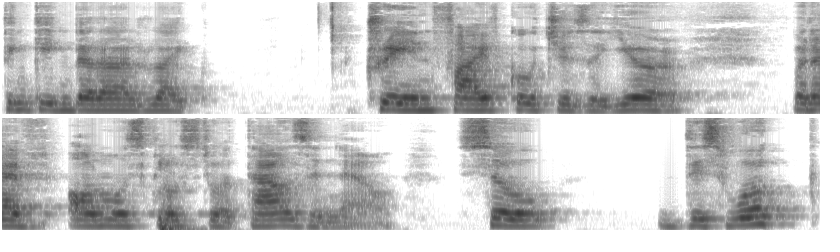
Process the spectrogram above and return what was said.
thinking that I'll like train five coaches a year but I've almost close to a thousand now. So this work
